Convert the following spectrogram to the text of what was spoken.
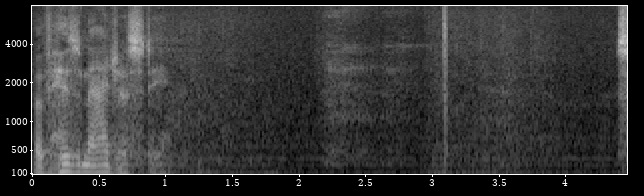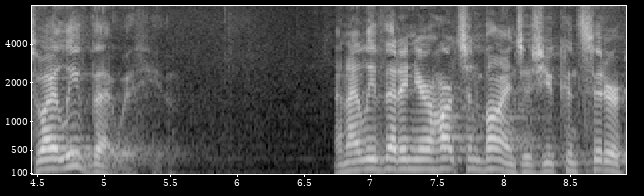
of His majesty. So I leave that with you. And I leave that in your hearts and minds as you consider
